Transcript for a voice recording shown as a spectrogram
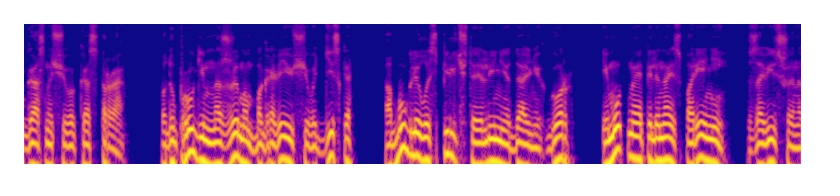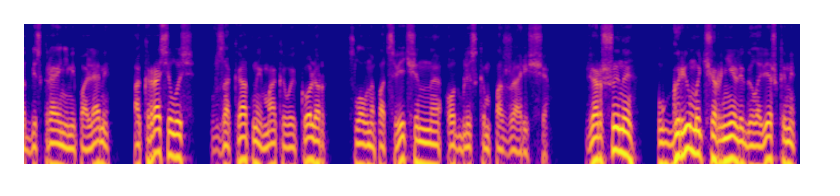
гаснущего костра. Под упругим нажимом багровеющего диска обуглилась пильчатая линия дальних гор, и мутная пелена испарений, зависшая над бескрайними полями, окрасилась в закатный маковый колер, словно подсвеченная отблеском пожарища. Вершины угрюмо чернели головешками,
